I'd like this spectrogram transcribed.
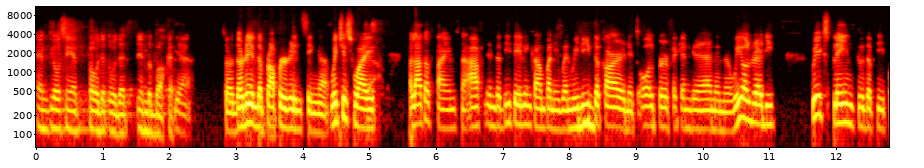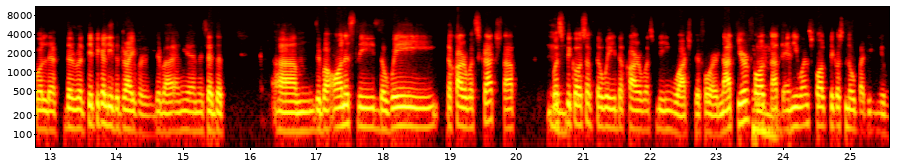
and closing it paulit-ulit in the bucket. Yeah. So the real the proper rinsing, nga, which is why a lot of times na after in the detailing company when we leave the car and it's all perfect and ganyan, and we already we explained to the people left were typically the driver, diba? And yeah, and we said that um diba, honestly the way the car was scratched up was Mm. because of the way the car was being washed before. Not your fault, Mm. not anyone's fault because nobody knew.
